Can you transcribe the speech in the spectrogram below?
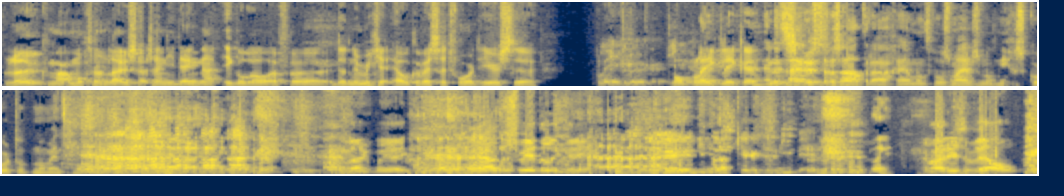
leuk. Maar mocht er een luisteraar zijn die denkt, nou, ik wil wel even dat nummertje elke wedstrijd voor het eerste Play-kluk. op play klikken. En het zijn rustige zaterdagen, hè? want volgens mij hebben ze nog niet gescoord op het moment van opname. Leuk ben je. Ja, jou de sfeer er lekker in. Nee, niet als je een keer er niet bent. En waar is wel eh,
